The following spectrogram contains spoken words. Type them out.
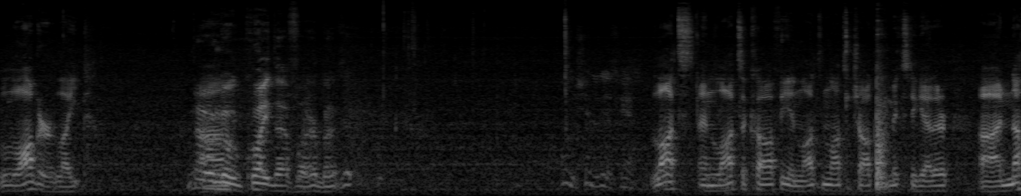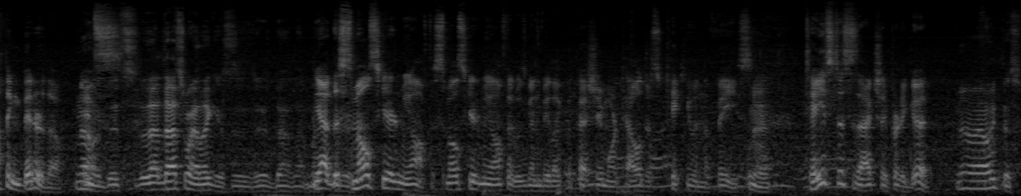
lager light. I wouldn't go quite that far, but Holy shit, it is. Yeah. Lots and lots of coffee and lots and lots of chocolate mixed together. Uh, nothing bitter though. no, it's, that, that's why I like it. It's, there's not that much yeah, the bitter. smell scared me off. The smell scared me off. It was going to be like the Peche Mortel, just kick you in the face. Yeah. Taste, this is actually pretty good. No, I like this.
